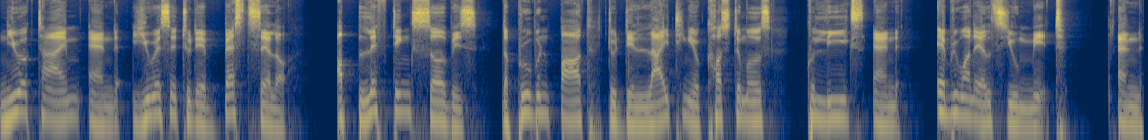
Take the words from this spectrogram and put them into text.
New York Times and USA Today bestseller uplifting service, the proven path to delighting your customers, colleagues, and everyone else you meet. And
